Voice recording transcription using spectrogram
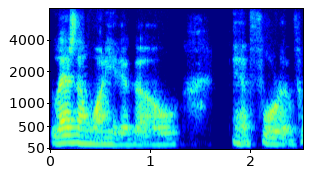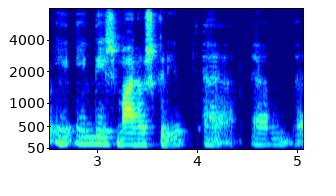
less than one year ago, uh, for, in, in, this manuscript, uh, um, uh,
